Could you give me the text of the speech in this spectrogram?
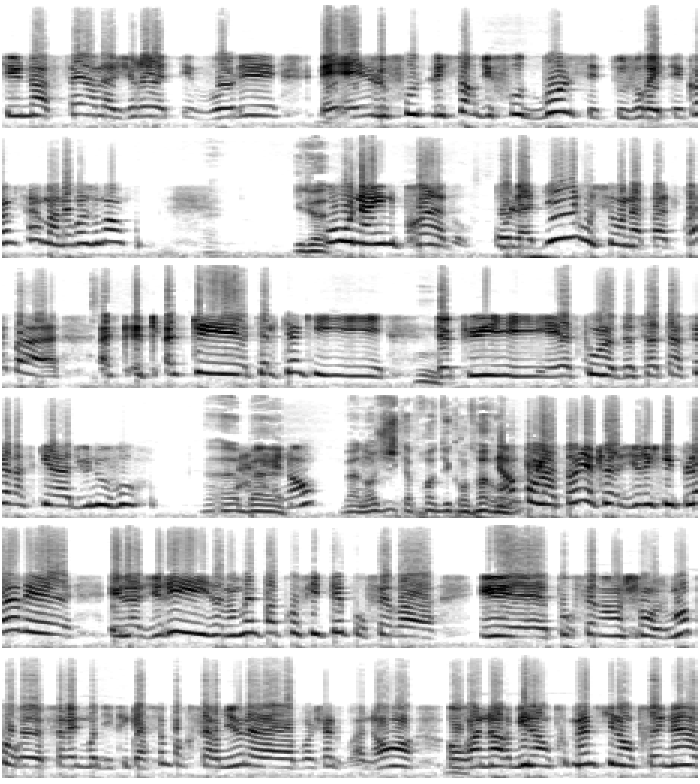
c'est une affaire, l'Algérie a été volée. Mais eh, le foot, l'histoire du football, c'est toujours été comme ça, malheureusement. Il, Ou on a une preuve, on l'a dit, ou si on n'a pas de preuve, bah, est-ce que- est-ce qu'il y a quelqu'un qui, Hmm. depuis, est-ce qu'on a de cette affaire, est-ce qu'il y a du nouveau? Euh, ben, non. Ben non, jusqu'à preuve du contraire. Non, pour l'instant, il n'y a que l'Algérie qui pleure et, et l'Algérie, ils n'en ont même pas profité pour faire, euh, pour faire un changement, pour euh, faire une modification, pour faire mieux la, prochaine fois. Non, on remis l'entra- même si l'entraîneur,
